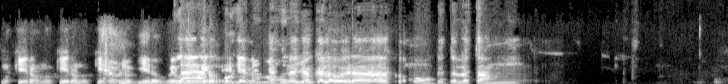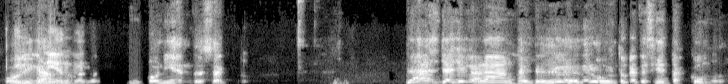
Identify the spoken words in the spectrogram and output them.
no quiero, no quiero, no quiero, no quiero, me claro, bloqueo. porque me imagino yo que lo verás como que te lo están imponiendo. Imponiendo, exacto. Ya, ya llegará Ángel, ya llegará en el momento que te sientas cómodo.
